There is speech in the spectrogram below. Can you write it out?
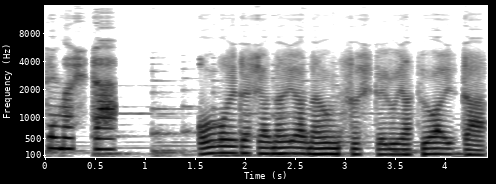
てました。大声で車内アナウンスしてる奴はいた。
